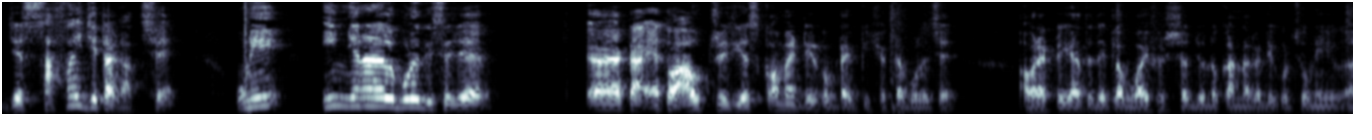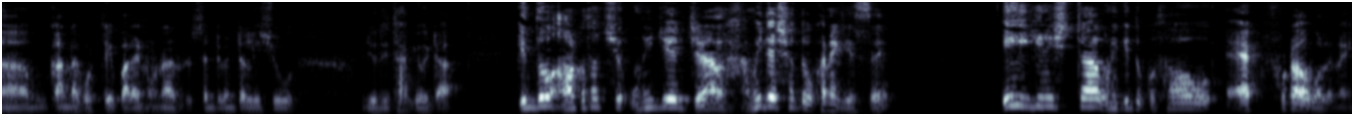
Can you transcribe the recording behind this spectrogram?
যে সাফাই যেটা গাচ্ছে, উনি ইন জেনারেল বলে দিছে যে একটা এত আউটরেজিয়াস কমেন্ট এরকম টাইপ কিছু একটা বলেছে। আবার একটা ইয়াতে দেখলাম ওয়াইফের সার জন্য কান্নাকাটি করছে উনি কান্না করতেই পারেন, ওনার সেন্টিমেন্টাল ইস্যু যদি থাকে ওইটা। কিন্তু আমার কথা হচ্ছে উনি যে জেনারেল হামিদের সাথে ওখানে গেছে, এই জিনিসটা উনি কিন্তু কোথাও এক ফোঁটাও বলে নাই।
